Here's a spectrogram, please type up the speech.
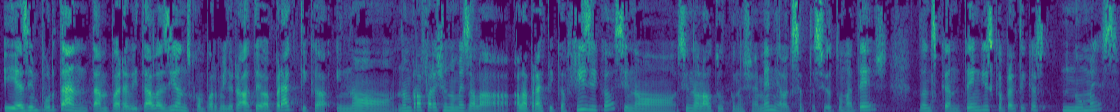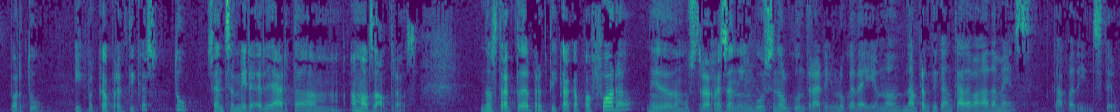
I és important tant per evitar lesions com per millorar la teva pràctica i no, no em refereixo només a la, a la pràctica física, sinó, sinó a l'autoconeixement i a l'acceptació de tu mateix, doncs que entenguis que practiques només per tu i que practiques tu, sense mirallar-te amb, amb els altres. No es tracta de practicar cap a fora ni de demostrar res a ningú, sinó el contrari, el que dèiem, no? anar practicant cada vegada més cap a dins teu.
